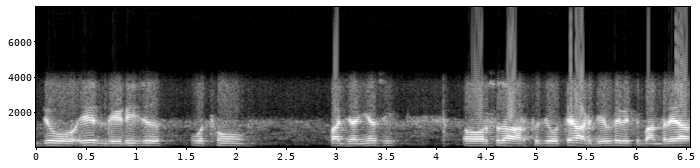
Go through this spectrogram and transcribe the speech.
ਜੋ ਇਹ ਲੇਡੀਜ਼ ਉੱਥੋਂ ਭੱਜ ਆਈਆਂ ਸੀ ਔਰ ਸਿਧਾਰਥ ਜੋ ਤਿਹਾੜ ਜੇਲ੍ਹ ਦੇ ਵਿੱਚ ਬੰਦ ਰਿਹਾ,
